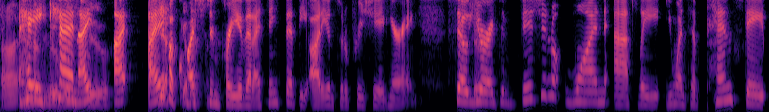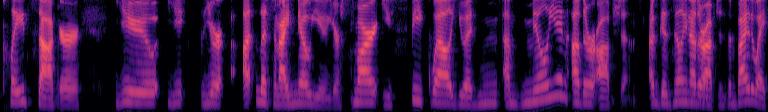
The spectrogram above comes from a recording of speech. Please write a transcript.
Uh, hey Ken, I, I I have a question for you that I think that the audience would appreciate hearing. So sure. you're a Division One athlete. You went to Penn State, played soccer. You you you're uh, listen. I know you. You're smart. You speak well. You had a million other options, a gazillion other options. And by the way,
